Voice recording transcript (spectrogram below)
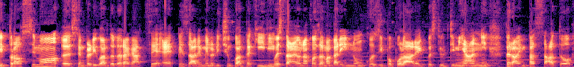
il prossimo, eh, sempre riguardo le ragazze, è pesare meno di 50 kg Questa è una cosa magari non così popolare in questi ultimi anni Però in passato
